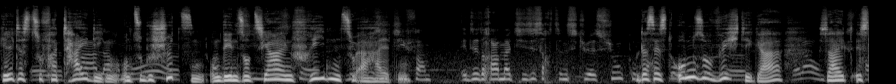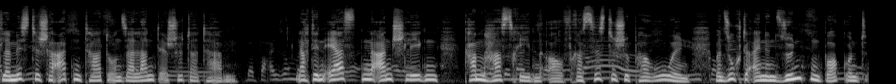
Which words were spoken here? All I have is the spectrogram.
gilt es zu verteidigen und zu beschützen, um den sozialen Frieden zu erhalten. Das ist umso wichtiger, seit islamistische Attentate unser Land erschüttert haben. Nach den ersten Anschlägen kamen Hassreden auf, rassistische Parolen. Man suchte einen Sündenbock und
